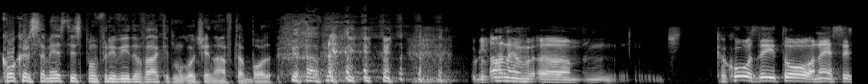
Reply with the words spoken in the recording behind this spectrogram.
kot sem jaz iz pomfri videl, fakit mogoče je nafta bolj. V glavnem, um, kako zdaj to, ne, vse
